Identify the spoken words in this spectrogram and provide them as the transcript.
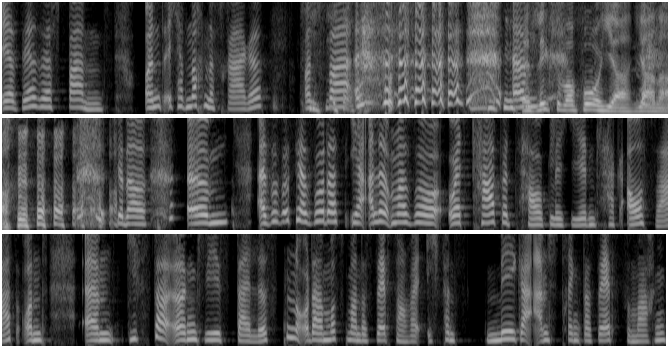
Ja, sehr, sehr spannend. Und ich habe noch eine Frage. Und zwar, Das legst du mal vor hier, Jana. genau. Ähm, also es ist ja so, dass ihr alle immer so Red Carpet tauglich jeden Tag aussaht. Und ähm, gibt's da irgendwie Stylisten oder muss man das selbst machen? Weil ich find's mega anstrengend, das selbst zu machen.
